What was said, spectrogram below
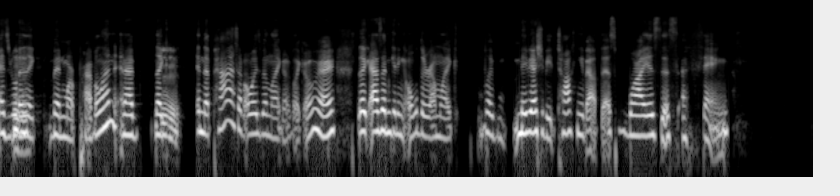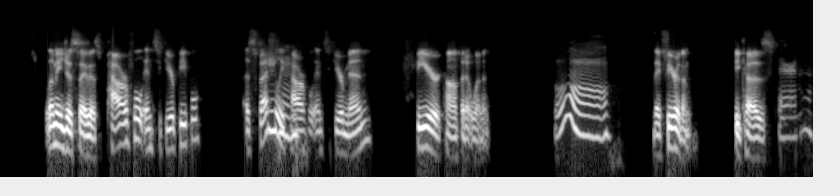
It's really Mhm. like been more prevalent. And I've like Mm. in the past I've always been like, I was like, okay. Like as I'm getting older, I'm like, like maybe I should be talking about this. Why is this a thing? Let me just say this powerful, insecure people, especially Mhm. powerful, insecure men, fear confident women. Oh, They fear them because fair enough.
